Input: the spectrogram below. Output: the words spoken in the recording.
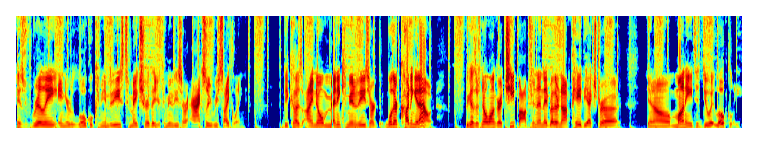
is really in your local communities to make sure that your communities are actually recycling. Because I know many communities are well they're cutting it out because there's no longer a cheap option and they'd rather not pay the extra, you know, money to do it locally.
